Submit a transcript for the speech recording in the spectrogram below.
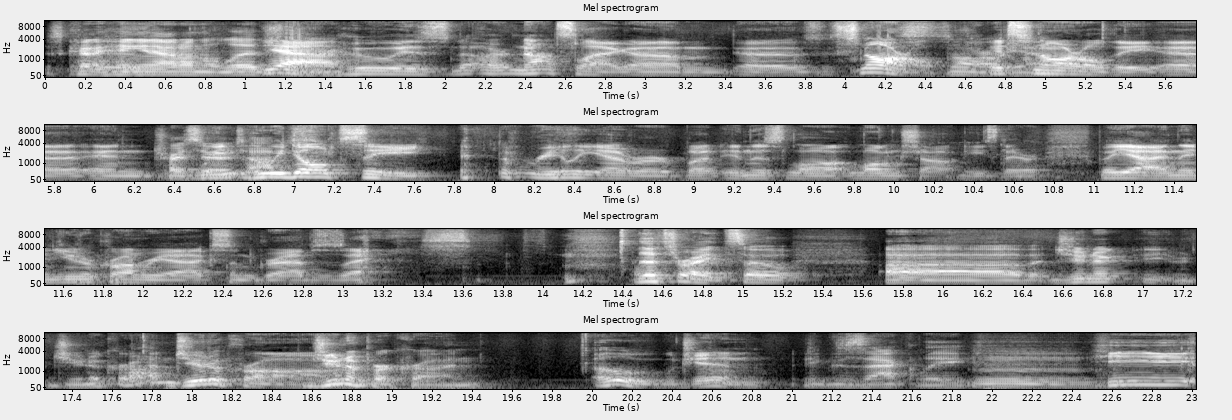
It's kind of hanging out on the ledge. yeah, there. who is or not Slag um uh, Snarl. Snarl, it's yeah. Snarl the uh, and we, who we don't see really ever, but in this long, long shot he's there. But yeah, and then Unicron reacts and grabs his ass. That's right. So, uh, Juni- Junicron? Junicron. Junipercron. oh, Jin. Exactly. He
